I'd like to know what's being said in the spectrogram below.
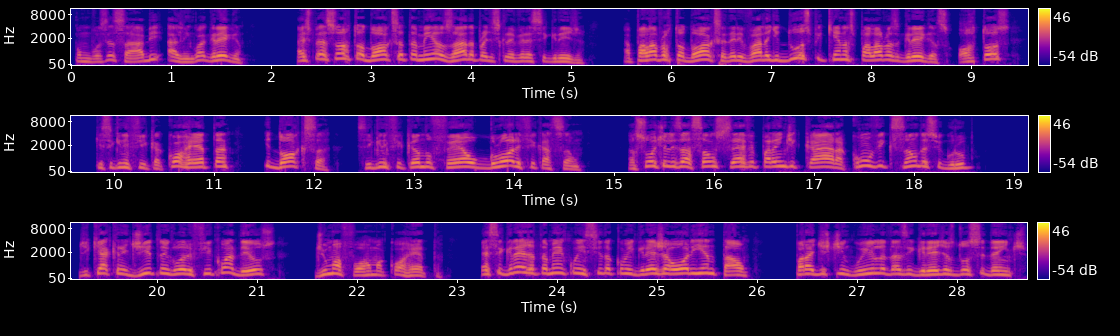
como você sabe, a língua grega. A expressão ortodoxa também é usada para descrever essa igreja. A palavra ortodoxa é derivada de duas pequenas palavras gregas, ortos, que significa correta, e doxa, significando fé ou glorificação. A sua utilização serve para indicar a convicção desse grupo de que acreditam e glorificam a Deus de uma forma correta. Essa igreja também é conhecida como Igreja Oriental, para distingui-la das igrejas do Ocidente.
